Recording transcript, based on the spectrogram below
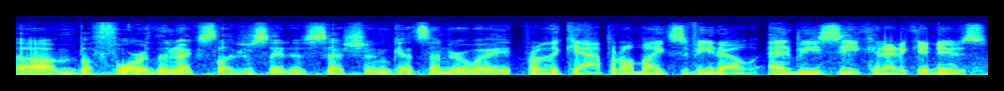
um, before the next legislative session gets underway. From the Capitol, Mike Savino, NBC Connecticut News.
